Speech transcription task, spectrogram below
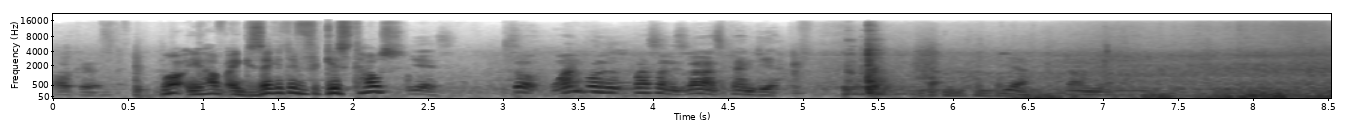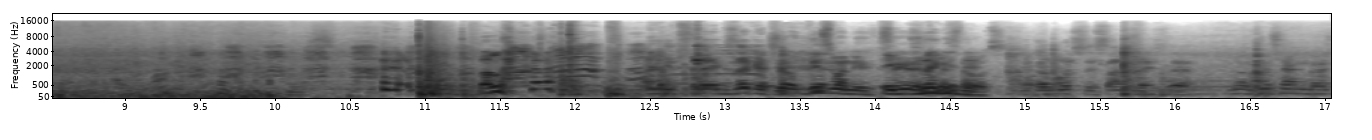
Okay. What? You have executive guest house? Yes. So one per- person is gonna spend here. Yeah, down here. It's the executive. So this one is executive guest Executive. house. you can watch the sunrise there. No, this one does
